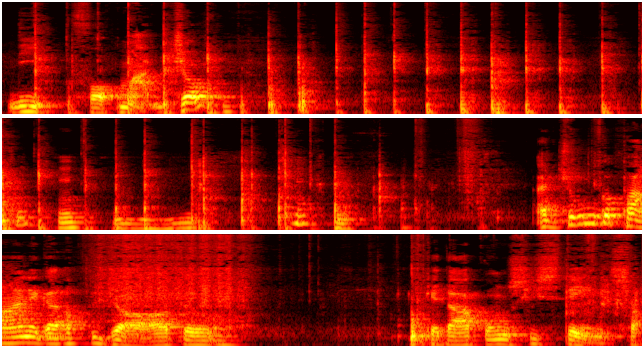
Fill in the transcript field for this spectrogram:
Di formaggio. Aggiungo pane grattugiato che dà consistenza.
